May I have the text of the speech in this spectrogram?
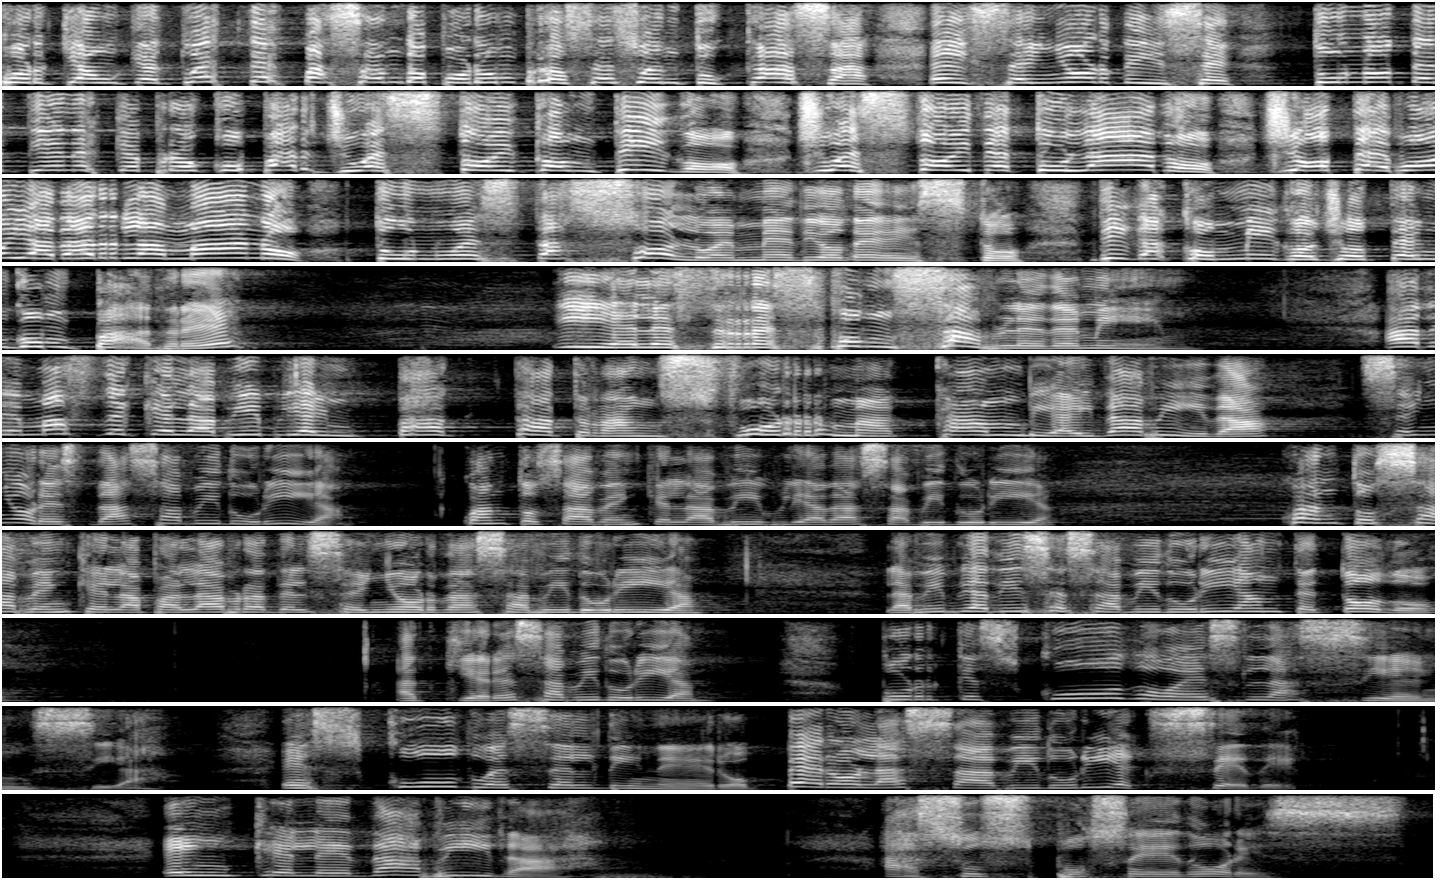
Porque aunque tú estés pasando por un proceso en tu casa, el Señor dice, tú no te tienes que preocupar, yo estoy contigo, yo estoy de tu lado, yo te voy a dar la mano. Tú no estás solo en medio de esto. Diga conmigo, yo tengo un padre y él es responsable de mí. Además de que la Biblia impacta, transforma, cambia y da vida, señores, da sabiduría. ¿Cuántos saben que la Biblia da sabiduría? ¿Cuántos saben que la palabra del Señor da sabiduría? La Biblia dice sabiduría ante todo. Adquiere sabiduría. Porque escudo es la ciencia. Escudo es el dinero. Pero la sabiduría excede en que le da vida a sus poseedores.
